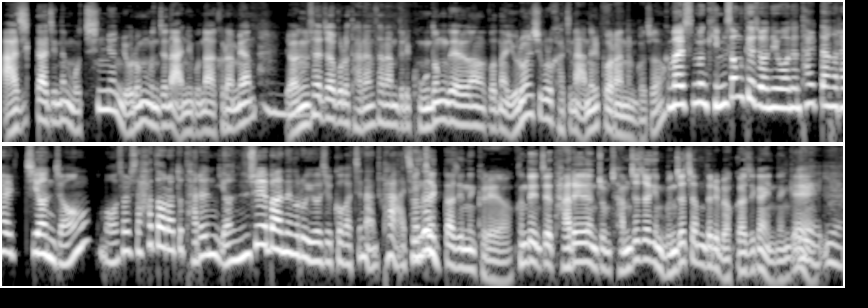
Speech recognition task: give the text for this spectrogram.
아직까지는 뭐 친윤 요런 문제는 아니구나. 그러면 음. 연쇄적으로 다른 사람들이 공동 대응하거나 이런 식으로 가지는 않을 거라는 거죠. 그 말씀은 김성태 전 의원은 탈당을 할지언정 뭐 설사 하더라도 다른 연쇄 반응으로 이어질 것 같지는 않다. 아직은. 현재까지는 그래요. 근데 이제 다른 좀 잠재적인 문제점들이 몇 가지가 있는 게 예, 예.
